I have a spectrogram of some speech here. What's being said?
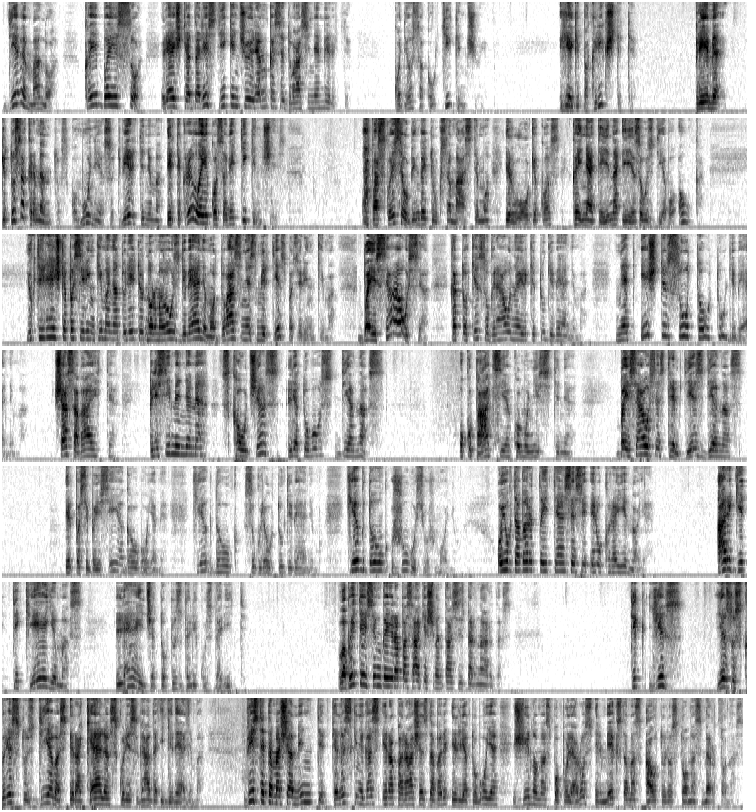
Dieve mano, kaip baisu, reiškia dalis tikinčiųjų renkasi dvasinę mirtį. Kodėl sakau tikinčiųjų? Jiegi pakrikštyti, prieimė kitus sakramentus - komuniją, sutvirtinimą ir tikrai laiko save tikinčiais. O paskui siaubingai trūksta mąstymo ir logikos, kai neteina Jėzaus Dievo auka. Juk tai reiškia pasirinkimą neturėti normalaus gyvenimo, dvasinės mirties pasirinkimą. Baisiausia, kad tokie sugriauna ir kitų gyvenimą. Net ištisų tautų gyvenimą. Šią savaitę prisiminėme skaudžias Lietuvos dienas. Okupacija komunistinė, baisiausias tremties dienas ir pasibaisėję galvojame, kiek daug sugriautų gyvenimų, kiek daug žuvusių žmonių. O juk dabar tai tęsiasi ir Ukrainoje. Argi tikėjimas leidžia tokius dalykus daryti? Labai teisingai yra pasakęs šventasis Bernardas. Tik jis, Jėzus Kristus, Dievas yra kelias, kuris veda į gyvenimą. Vystydama šią mintį, kelias knygas yra parašęs dabar ir Lietuvoje žinomas, populiarus ir mėgstamas autorius Tomas Mertonas.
